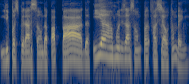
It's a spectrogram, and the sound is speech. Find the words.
lipoaspiração da papada e a harmonização facial também.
